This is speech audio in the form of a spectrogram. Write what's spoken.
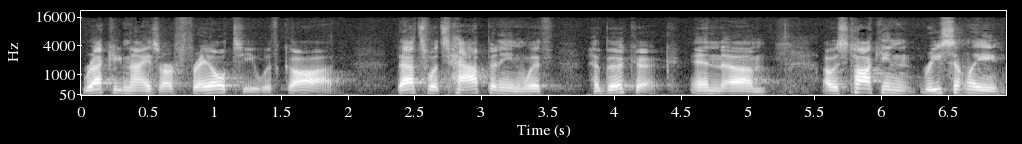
recognize our frailty with God. That's what's happening with Habakkuk. And um, I was talking recently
